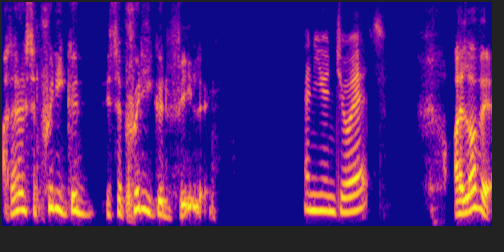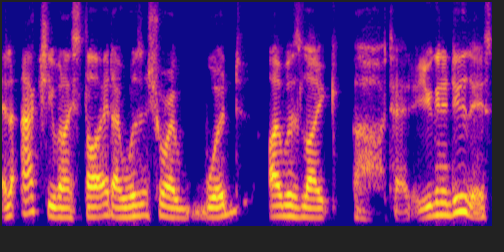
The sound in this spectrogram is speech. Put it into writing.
I don't know, it's a pretty good it's a pretty good feeling. And you enjoy it? I love it. And actually when I started, I wasn't sure I would. I was like, oh Tej, are you gonna do this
